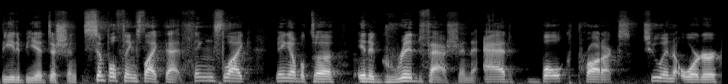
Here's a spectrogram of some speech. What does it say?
B2B edition. Simple things like that. Things like being able to, in a grid fashion, add bulk products to an order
